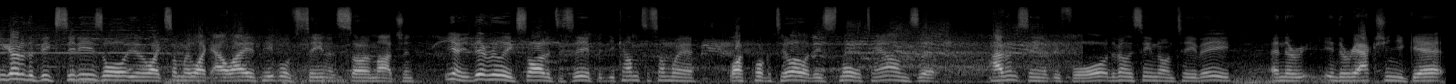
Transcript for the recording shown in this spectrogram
you go to the big cities or you know like somewhere like LA, people have seen it so much and you know, they're really excited to see it, but you come to somewhere like Pocatello, like these small towns that haven't seen it before, they've only seen it on TV, and the, the reaction you get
